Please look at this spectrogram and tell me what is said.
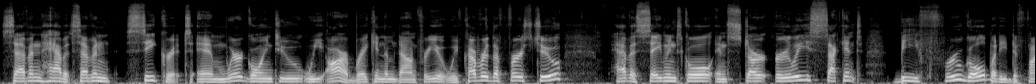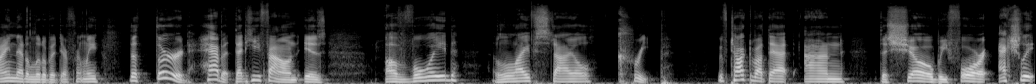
Seven habits, seven secrets, and we're going to, we are breaking them down for you. We've covered the first two have a savings goal and start early. Second, be frugal, but he defined that a little bit differently. The third habit that he found is avoid lifestyle creep. We've talked about that on the show before. Actually,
